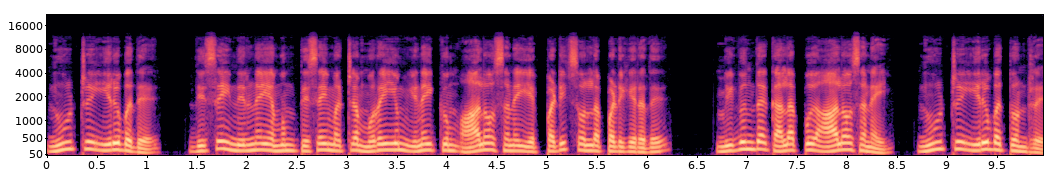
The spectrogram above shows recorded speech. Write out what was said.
நூற்று இருபது திசை நிர்ணயமும் திசைமற்ற முறையும் இணைக்கும் ஆலோசனை எப்படி சொல்லப்படுகிறது? மிகுந்த கலப்பு ஆலோசனை. நூற்று இருபத்தொன்று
